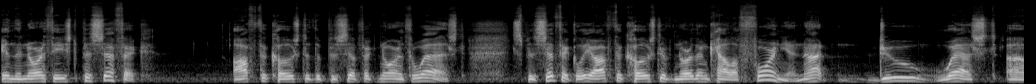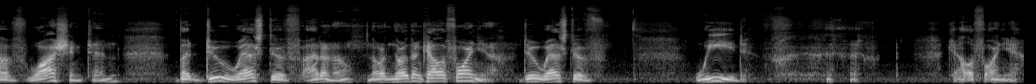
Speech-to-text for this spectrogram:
in the Northeast Pacific, off the coast of the Pacific Northwest, specifically off the coast of Northern California, not due west of Washington, but due west of, I don't know, Northern California, due west of Weed, California.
